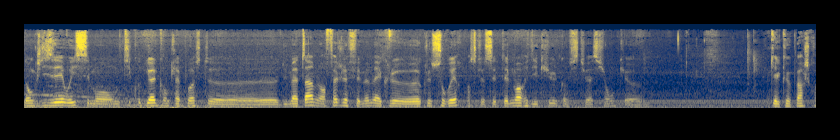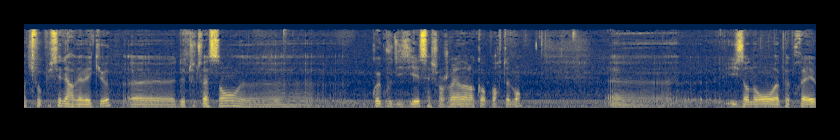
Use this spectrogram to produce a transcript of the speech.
Donc je disais oui c'est mon petit coup de gueule contre la poste euh, du matin, mais en fait je le fais même avec le, sourire parce que c'est tellement ridicule comme situation que quelque part je crois qu'il faut plus s'énerver avec eux. de toute façon, quoi que vous disiez, ça change rien dans leur comportement ils en ont à peu près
